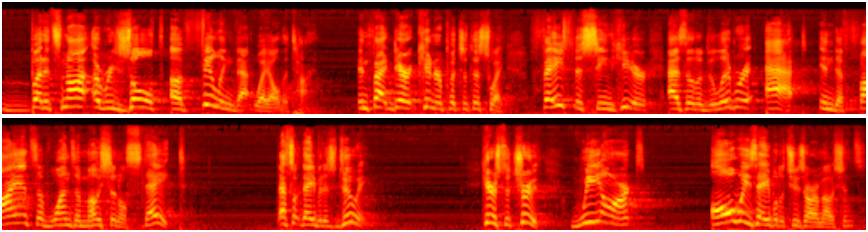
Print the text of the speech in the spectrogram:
But it's not a result of feeling that way all the time. In fact, Derek Kidner puts it this way faith is seen here as a deliberate act in defiance of one's emotional state. That's what David is doing. Here's the truth we aren't always able to choose our emotions,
